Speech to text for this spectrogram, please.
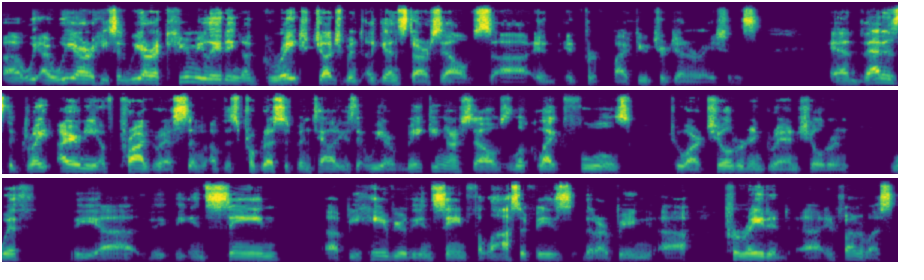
Uh, we, uh, we are, he said, we are accumulating a great judgment against ourselves uh, in, in, for, by future generations and that is the great irony of progress of, of this progressive mentality is that we are making ourselves look like fools to our children and grandchildren with the uh, the, the insane uh, behavior, the insane philosophies that are being uh, paraded uh, in front of us.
